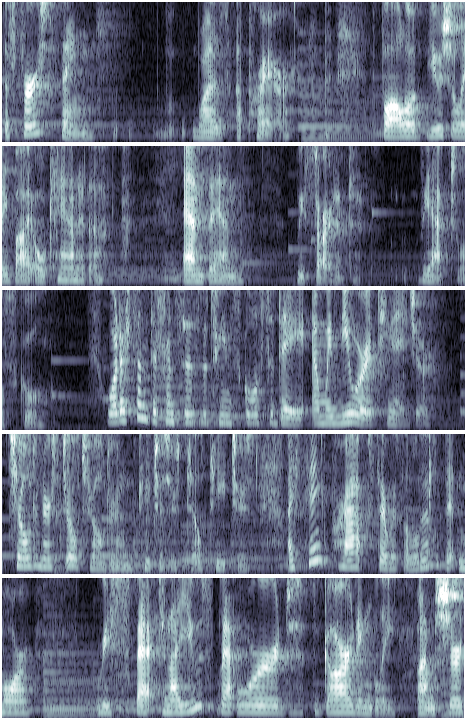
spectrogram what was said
the first thing was a prayer, followed usually by O Canada, and then we started the actual school. What are some differences between schools today and when you were a teenager? Children are still children, teachers are still teachers. I think perhaps there was a little bit more respect, and I use that word guardingly. I'm sure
